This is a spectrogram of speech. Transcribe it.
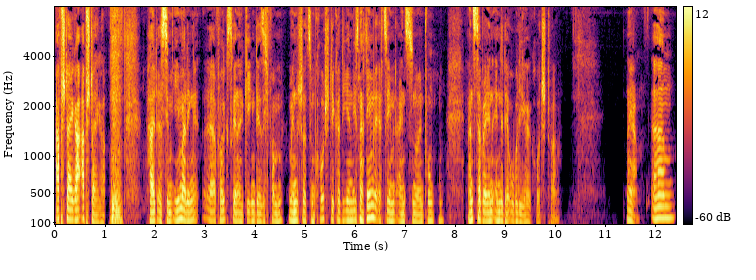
Absteiger, Absteiger. halt es dem ehemaligen Erfolgstrainer entgegen, der sich vom Manager zum Coach degradieren ließ, nachdem der FC mit 1 zu 9 Punkten ans Tabellenende der Oberliga gerutscht war. Naja, ähm,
